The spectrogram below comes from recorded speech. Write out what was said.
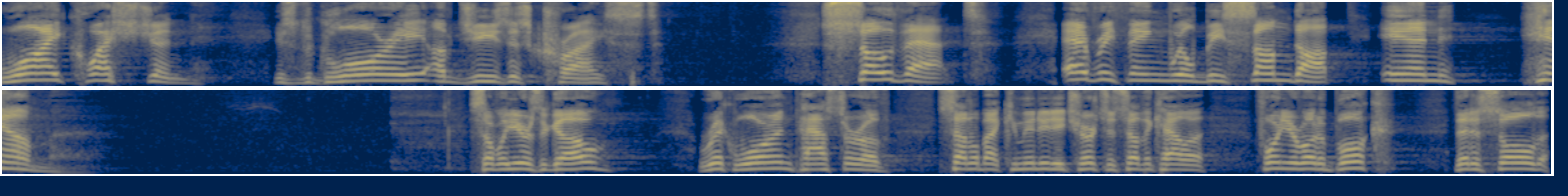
why question is the glory of Jesus Christ. So that everything will be summed up in Him. Several years ago, Rick Warren, pastor of Saddleback Community Church in Southern California, wrote a book that has sold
